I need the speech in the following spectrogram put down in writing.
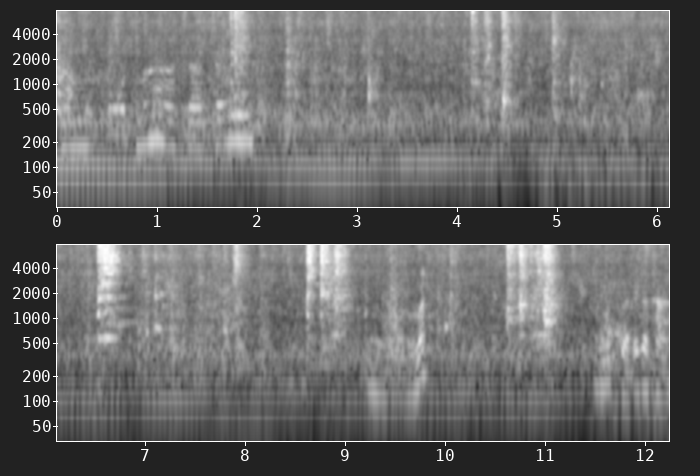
คำพูดมาจากใจเหงา มัดมันเกิดได้กระทาง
